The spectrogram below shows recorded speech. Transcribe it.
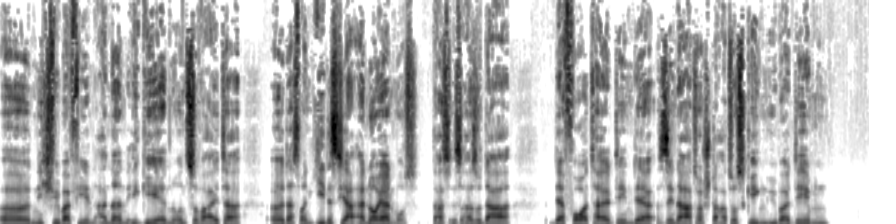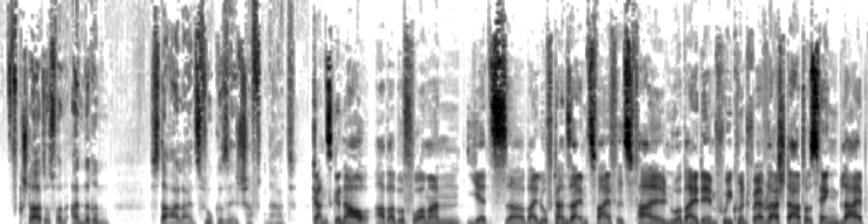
äh, nicht wie bei vielen anderen Egeen und so weiter, äh, dass man jedes Jahr erneuern muss. Das ist also da der Vorteil, den der Senatorstatus gegenüber dem Status von anderen Star Alliance Fluggesellschaften hat. Ganz genau. Aber bevor man jetzt äh, bei Lufthansa im Zweifelsfall nur bei dem Frequent Traveler Status hängen bleibt,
